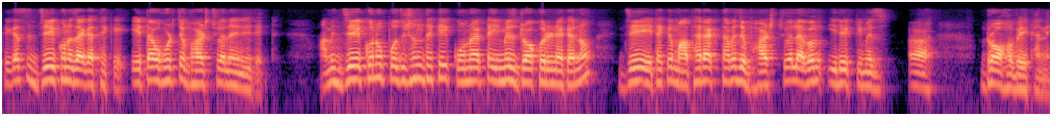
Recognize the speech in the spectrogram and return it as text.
ঠিক আছে? যে কোনো জায়গা থেকে। এটাও হচ্ছে ভার্চুয়াল অ্যান্ড ইরেক্ট আমি যে কোনো পজিশন থেকেই কোনো একটা ইমেজ ড্র করি না কেন, যে এটাকে মাথায় রাখতে হবে যে ভার্চুয়াল এবং ইরেক্ট ইমেজ ড্র হবে এখানে।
